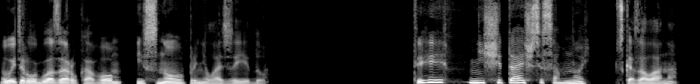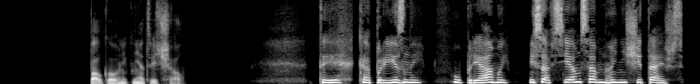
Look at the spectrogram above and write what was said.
вытерла глаза рукавом и снова принялась за еду. «Ты не считаешься со мной», — сказала она. Полковник не отвечал. «Ты капризный, упрямый и совсем со мной не считаешься».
